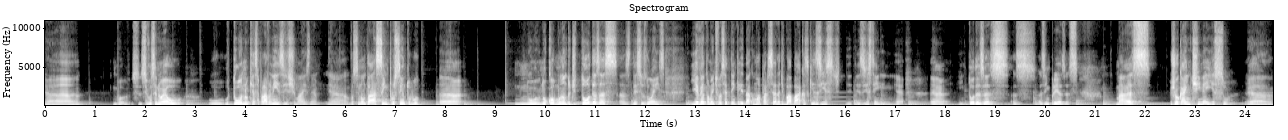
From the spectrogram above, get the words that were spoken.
uh, se você não é o, o, o, dono, que essa palavra nem existe mais, né? Uh, você não está 100% uh, no, no comando de todas as, as, decisões. E, eventualmente, você tem que lidar com uma parcela de babacas que existe, existem é, é, em todas as, as, as, empresas. Mas jogar em time é isso. É,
